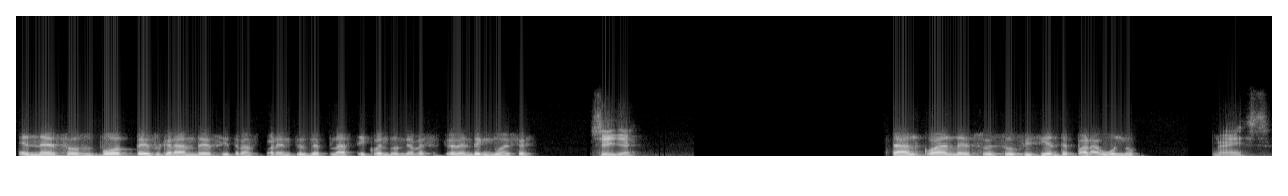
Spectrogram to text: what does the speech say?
en esos botes grandes y transparentes de plástico en donde a veces se venden nueces. Sí, ya. Tal cual eso es suficiente para uno. Nice.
